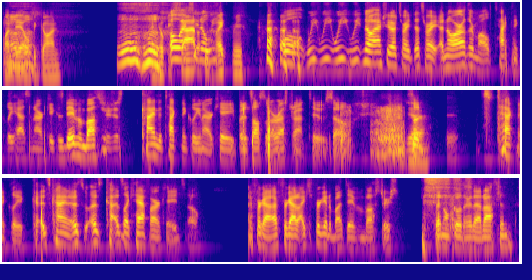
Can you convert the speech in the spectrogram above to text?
one day it'll Uh-huh. be gone. And you'll be Oh, sad actually, no, if you we- like me. well, we, we, we, we no actually that's right that's right. I know our other mall technically has an arcade because Dave and Buster's just kind of technically an arcade, but it's also a restaurant too. So yeah. so it's technically it's kind of it's it's, it's like half arcade. So I forgot I forgot I forget about Dave and Buster's. I don't go there that often.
